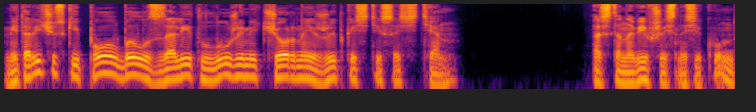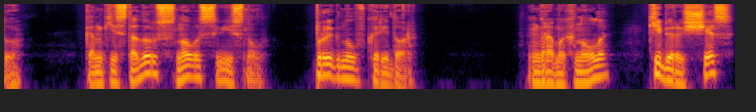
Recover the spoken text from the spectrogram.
Металлический пол был залит лужами черной жидкости со стен. Остановившись на секунду, конкистадор снова свистнул, прыгнул в коридор. Громыхнуло, кибер исчез,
